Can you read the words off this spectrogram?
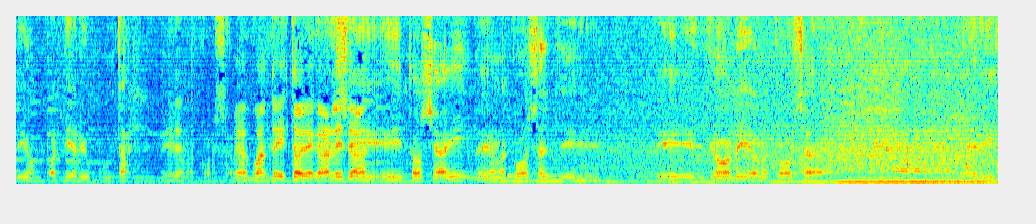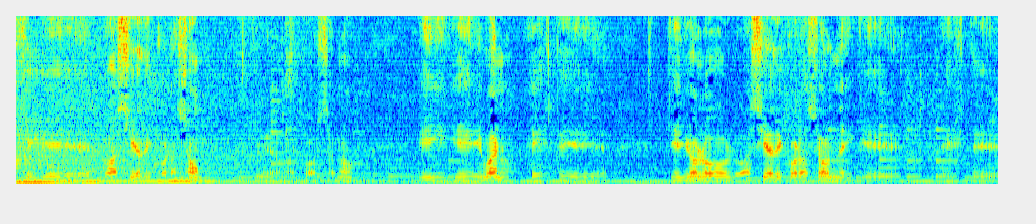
digamos, para el diario Puntal. Mira, una cosa, mira cuánta historia, Carlita. Sí, entonces ahí le di una cosa, este, eh, yo le di una cosa, le dije que lo hacía de corazón, una cosa, ¿no? Y que, bueno, este, que yo lo, hacía de corazón y que, este,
